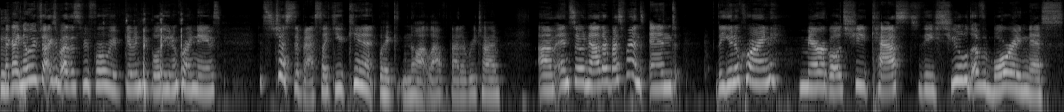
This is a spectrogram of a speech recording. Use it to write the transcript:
like I know we've talked about this before. We've given people unicorn names. It's just the best. Like you can't like not laugh at that every time. Um, and so now they're best friends. And the unicorn Marigold, she casts the shield of boringness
